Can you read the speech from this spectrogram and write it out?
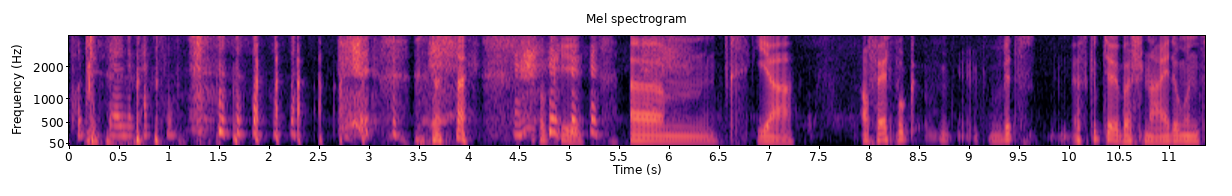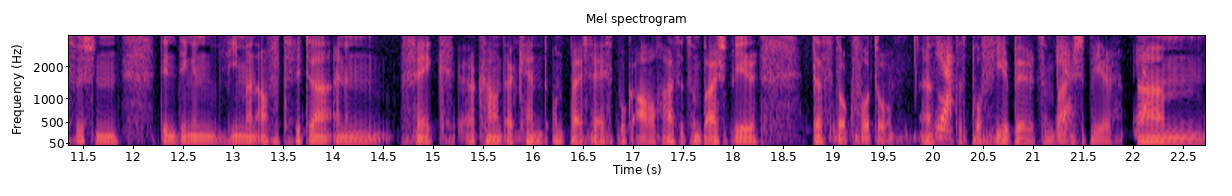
potenziell eine Katze. okay. ähm, ja, auf Facebook wird es es gibt ja Überschneidungen zwischen den Dingen, wie man auf Twitter einen Fake-Account erkennt und bei Facebook auch. Also zum Beispiel das Stockfoto, also ja. das Profilbild zum Beispiel. Ja. Ähm,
